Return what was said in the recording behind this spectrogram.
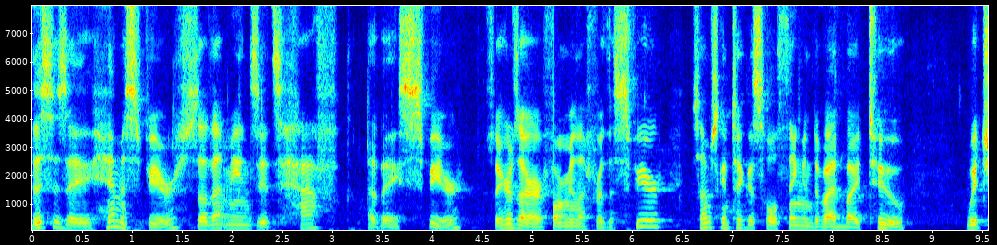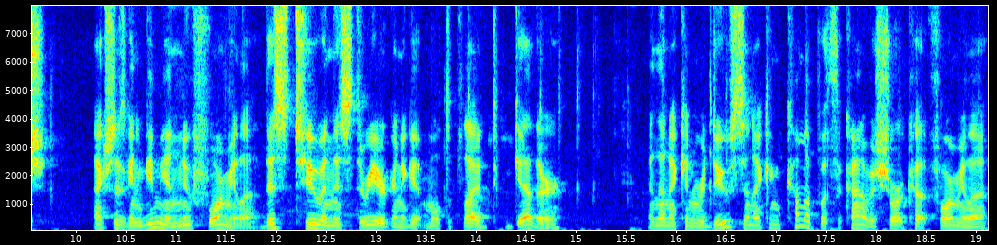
This is a hemisphere, so that means it's half of a sphere. So here's our formula for the sphere. So I'm just going to take this whole thing and divide by 2, which actually is going to give me a new formula. This 2 and this 3 are going to get multiplied together, and then I can reduce and I can come up with a kind of a shortcut formula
